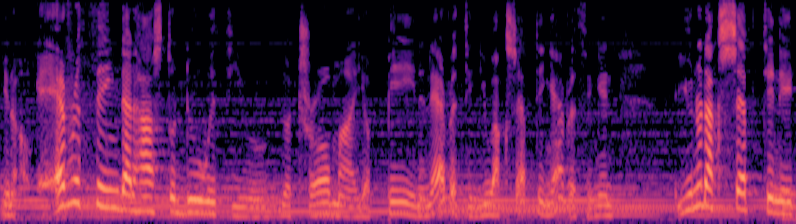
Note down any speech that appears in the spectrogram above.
you know, everything that has to do with you, your trauma, your pain, and everything. You are accepting everything. And you're not accepting it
